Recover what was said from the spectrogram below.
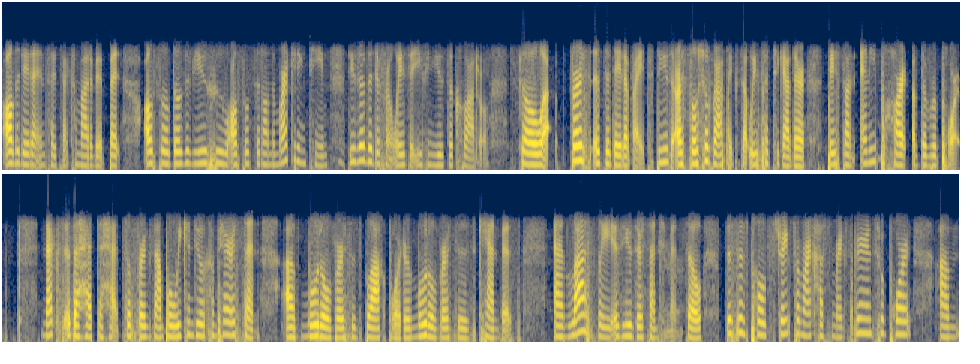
all the data insights that come out of it, but also those of you who also sit on the marketing team, these are the different ways that you can use the collateral. So uh, first is the data bites. These are social graphics that we put together based on any part of the report. Next is a head-to-head. -head. So for example, we can do a comparison of Moodle versus Blackboard or Moodle versus Canvas And lastly is user sentiment. So this is pulled straight from our customer experience report. Um,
